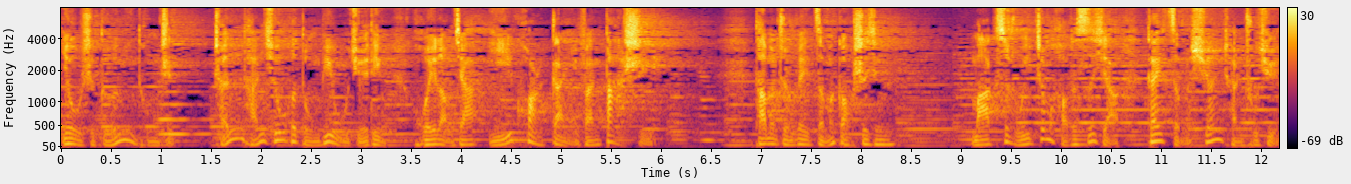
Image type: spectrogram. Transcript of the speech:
又是革命同志，陈潭秋和董必武决定回老家一块儿干一番大事业。他们准备怎么搞事情呢？马克思主义这么好的思想该怎么宣传出去呢？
